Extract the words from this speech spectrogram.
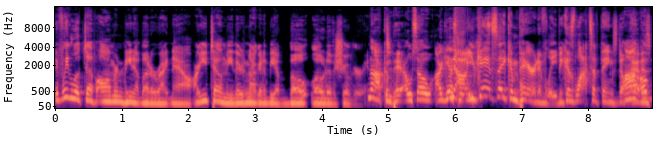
if we looked up almond peanut butter right now, are you telling me there's not going to be a boatload of sugar in Not it? compare. Oh, so I guess no, you can't say comparatively because lots of things don't Uh, have oh, as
